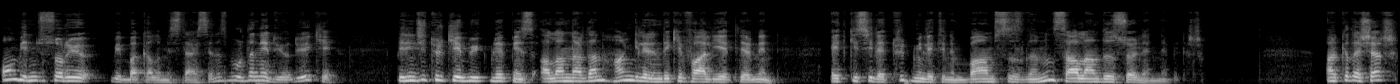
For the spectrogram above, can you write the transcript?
11. soruyu bir bakalım isterseniz. Burada ne diyor? Diyor ki 1. Türkiye Büyük Millet Meclisi alanlardan hangilerindeki faaliyetlerinin etkisiyle Türk milletinin bağımsızlığının sağlandığı söylenilebilir. Arkadaşlar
